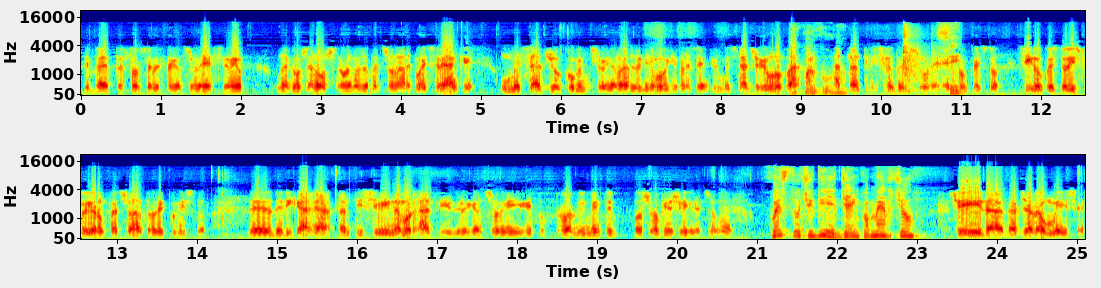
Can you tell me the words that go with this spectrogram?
debba per forza questa canzone essere una cosa nostra, una cosa personale, può essere anche un messaggio come mi sono innamorato di mia moglie, per esempio, un messaggio che uno fa a, a tantissime persone sì. e con questo sì, con questo disco io non faccio altro che questo, de- dedicare a tantissimi innamorati delle canzoni che p- probabilmente possono piacere. Insomma. Questo CD è già in commercio? Sì, da, da, già da un mese.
